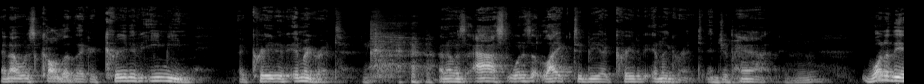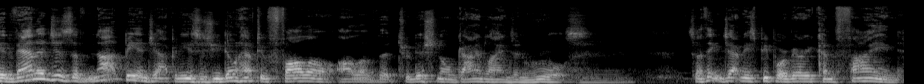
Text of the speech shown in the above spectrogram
and I was called it like a creative imin, a creative immigrant. and I was asked, what is it like to be a creative immigrant in Japan? Mm-hmm. One of the advantages of not being Japanese is you don't have to follow all of the traditional guidelines and rules. Mm-hmm. So I think Japanese people are very confined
